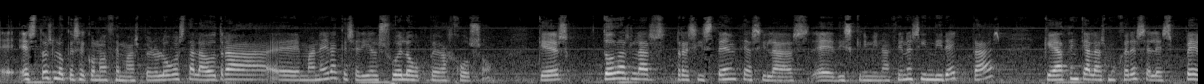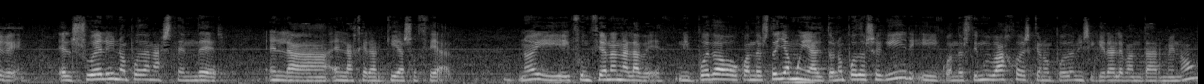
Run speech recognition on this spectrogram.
Eh, Esto es lo que se conoce más, pero luego está la otra eh, manera que sería el suelo pegajoso, que es todas las resistencias y las eh, discriminaciones indirectas que hacen que a las mujeres se les pegue el suelo y no puedan ascender en la, en la jerarquía social. ¿no? Y, y funcionan a la vez. Ni puedo, cuando estoy ya muy alto no puedo seguir y cuando estoy muy bajo es que no puedo ni siquiera levantarme, ¿no?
